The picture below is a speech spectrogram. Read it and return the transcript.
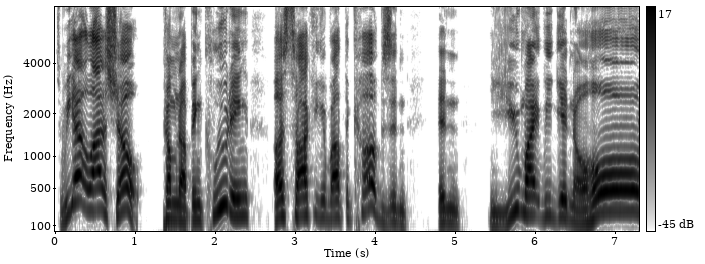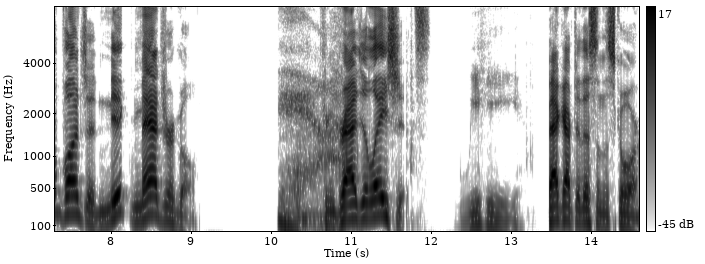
So we got a lot of show coming up, including us talking about the Cubs and and you might be getting a whole bunch of Nick Madrigal. Yeah. Congratulations. Wee. Back after this on the score.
